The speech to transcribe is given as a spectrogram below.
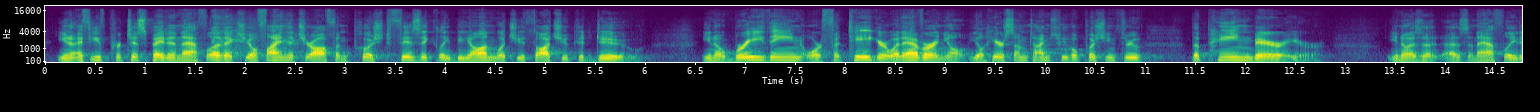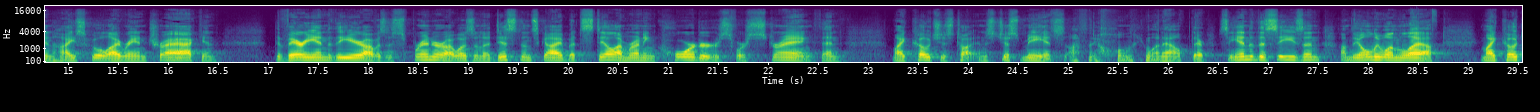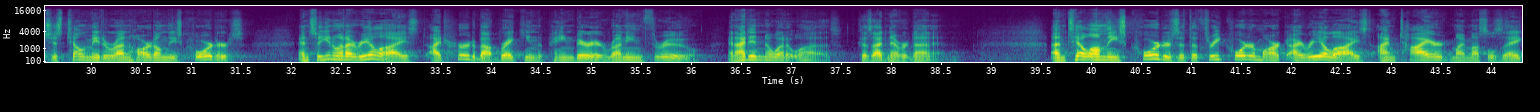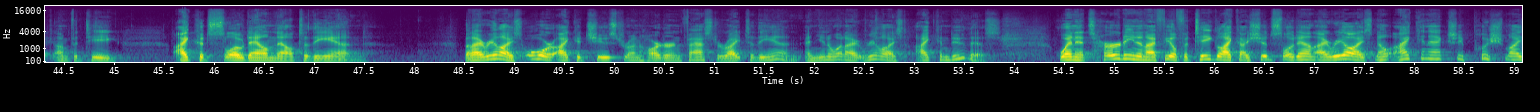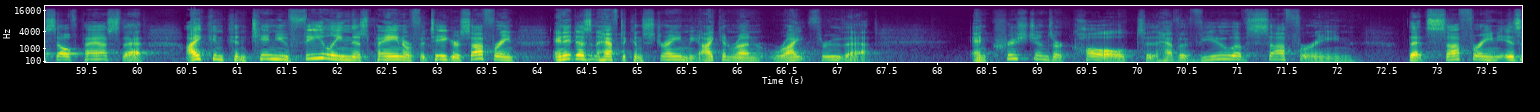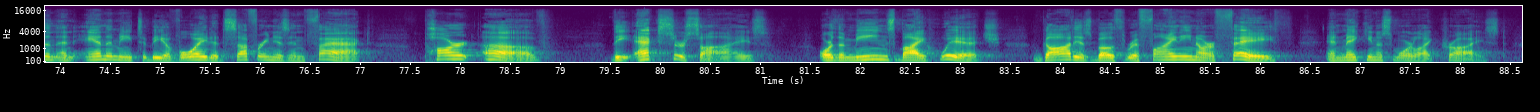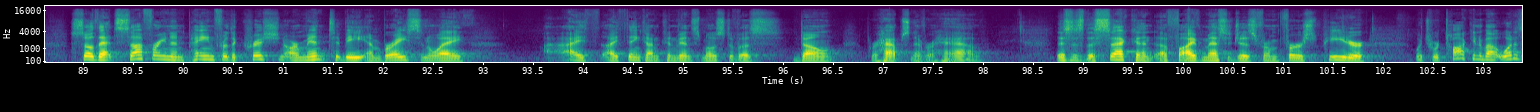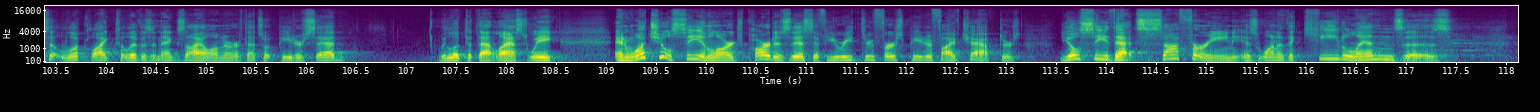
You know, if you've participated in athletics, you'll find that you're often pushed physically beyond what you thought you could do you know, breathing or fatigue or whatever, and you'll, you'll hear sometimes people pushing through the pain barrier. You know, as, a, as an athlete in high school, I ran track, and the very end of the year, I was a sprinter. I wasn't a distance guy, but still, I'm running quarters for strength. And my coach is taught, and it's just me. It's, I'm the only one out there. It's the end of the season. I'm the only one left. My coach is telling me to run hard on these quarters. And so, you know what I realized? I'd heard about breaking the pain barrier, running through. And I didn't know what it was because I'd never done it. until on these quarters, at the three quarter mark, I realized I'm tired, my muscles ache, I'm fatigued. I could slow down now to the end. But I realized, or I could choose to run harder and faster right to the end. And you know what? I realized I can do this. When it's hurting and I feel fatigued like I should slow down, I realized, no, I can actually push myself past that. I can continue feeling this pain or fatigue or suffering, and it doesn't have to constrain me. I can run right through that. And Christians are called to have a view of suffering that suffering isn't an enemy to be avoided. Suffering is, in fact, part of the exercise or the means by which God is both refining our faith and making us more like Christ. So that suffering and pain for the Christian are meant to be embraced in a way I, I think I'm convinced most of us don't, perhaps never have. This is the second of five messages from 1 Peter, which we're talking about what does it look like to live as an exile on earth? That's what Peter said. We looked at that last week. And what you'll see in large part is this if you read through 1 Peter, five chapters, you'll see that suffering is one of the key lenses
